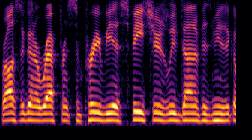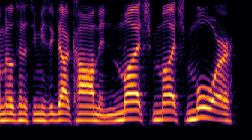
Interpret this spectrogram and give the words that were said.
We're also going to reference some previous features we've done of his music on MiddleTennesseeMusic.com and much, much more.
